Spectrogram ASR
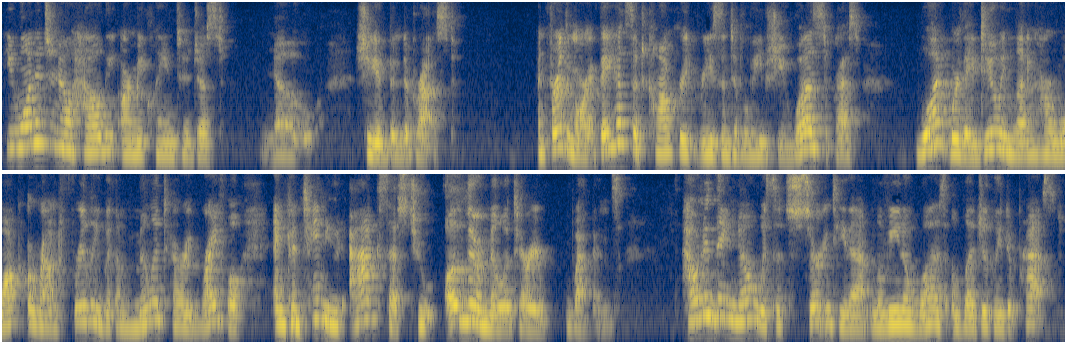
he wanted to know how the Army claimed to just know she had been depressed. And furthermore, if they had such concrete reason to believe she was depressed, what were they doing letting her walk around freely with a military rifle and continued access to other military weapons? How did they know with such certainty that LaVena was allegedly depressed?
